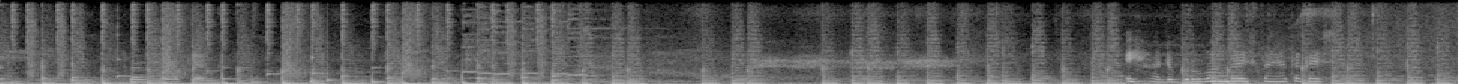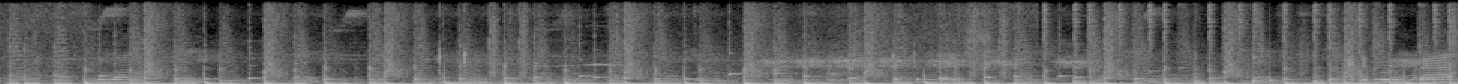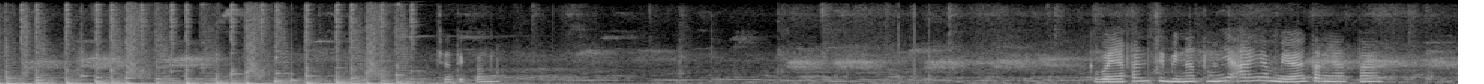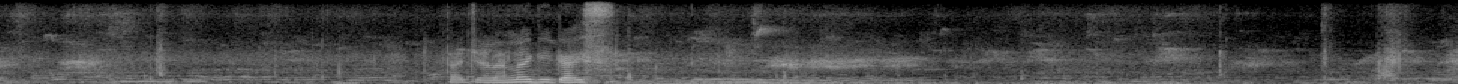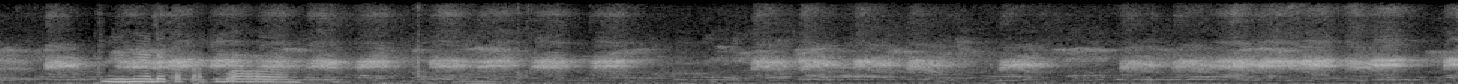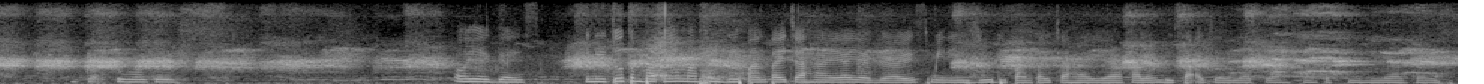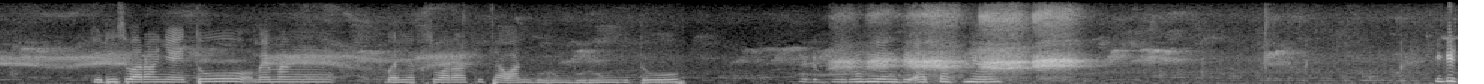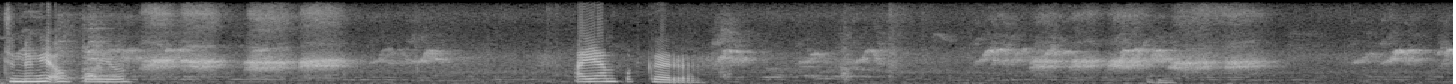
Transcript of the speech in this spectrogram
ih ada beruang guys. Ternyata guys. Beruang. Ada burung merak. Cantik banget. Kebanyakan sih binatangnya ayam ya ternyata jalan lagi guys. Ini ada kakak tua kakak tua guys. Oh ya guys Ini tuh tempatnya masih di Pantai Cahaya ya guys. Mini Zoo di Pantai Cahaya. Kalian bisa aja lihat langsung ke sini ya guys. Jadi suaranya itu memang banyak suara kicauan burung-burung gitu. Ada burung yang di atasnya. Ini jenenge apa yo? Ayam pegar yes.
